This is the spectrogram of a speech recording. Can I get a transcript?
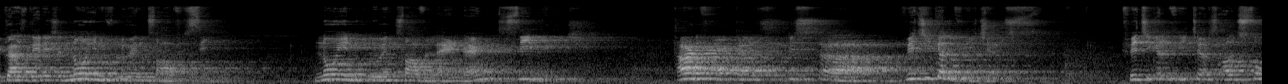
Because there is no influence of sea, no influence of land and sea breeze. Third factor is uh, physical features. Physical features also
